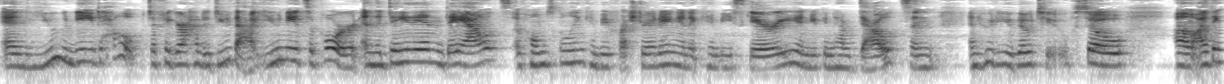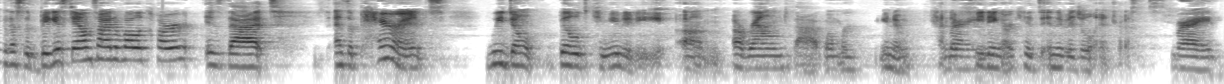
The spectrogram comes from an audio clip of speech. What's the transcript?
and you need help to figure out how to do that. You need support. And the day in day outs of homeschooling can be frustrating and it can be scary and you can have doubts and, and who do you go to? So um, I think that's the biggest downside of a la carte is that as a parent, we don't build community um, around that when we're, you know, kind of right. feeding our kids individual interests. Right.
